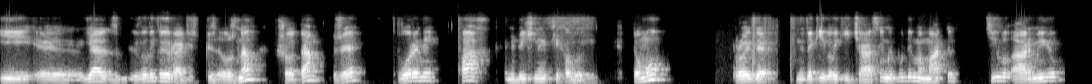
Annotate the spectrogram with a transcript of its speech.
і е, я з великою радістю узнав, що там вже створений фах медичної психології. Тому пройде не такий великий час, і ми будемо мати цілу армію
